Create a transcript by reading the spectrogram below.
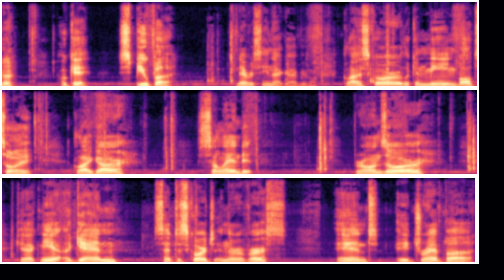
Huh. Okay. Spewpa. Never seen that guy before. Gliscor, looking mean. Baltoy. Gligar. Salandit. Bronzor. Cacnea again. Centiskorch in the reverse. And a Drampa.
